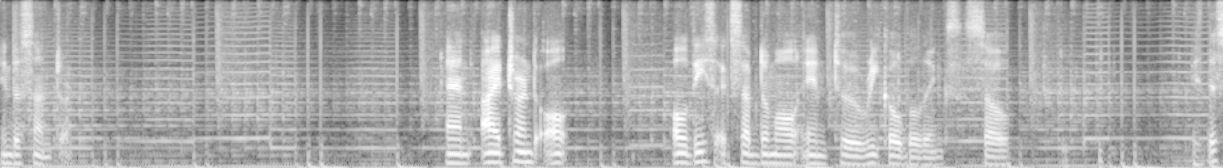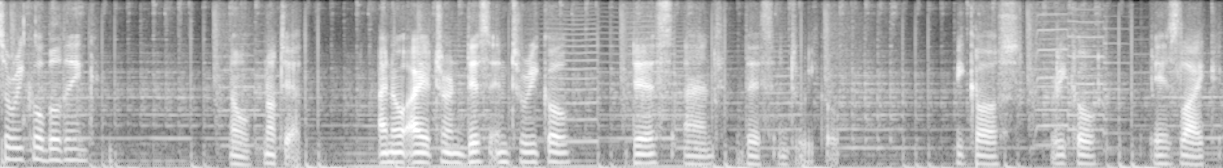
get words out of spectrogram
in the center. And I turned all all these except them all into RICO buildings. So is this a RICO building? No, not yet. I know I turned this into RICO, this and this into RICO because RICO is like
